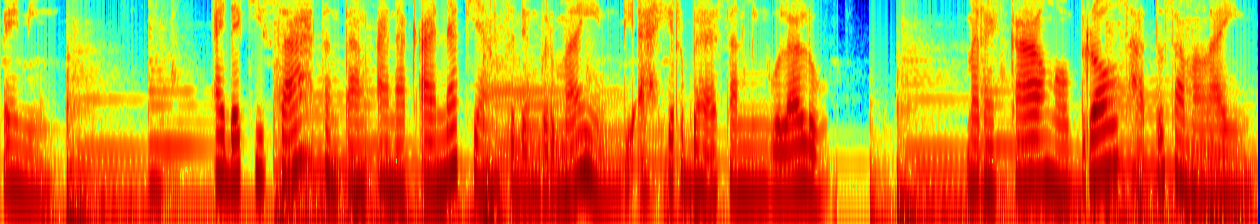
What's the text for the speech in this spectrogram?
Penny. Ada kisah tentang anak-anak yang sedang bermain di akhir bahasan minggu lalu. Mereka ngobrol satu sama lain.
